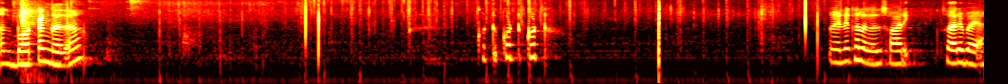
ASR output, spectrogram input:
అది బాటం కదా. కొట్టు కొట్టు కొట్టు. వెనకాల కదా సారీ సారీ భయ్యా.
